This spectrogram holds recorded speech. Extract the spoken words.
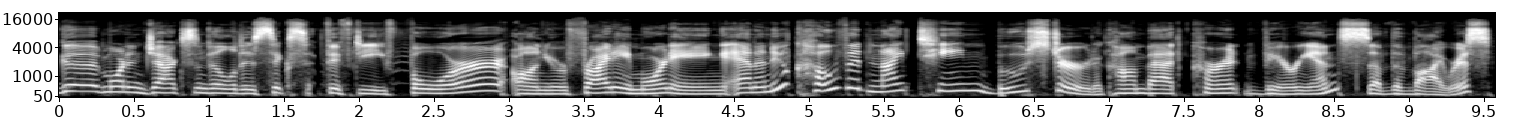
Good morning, Jacksonville. It is 654 on your Friday morning, and a new COVID 19 booster to combat current variants of the virus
